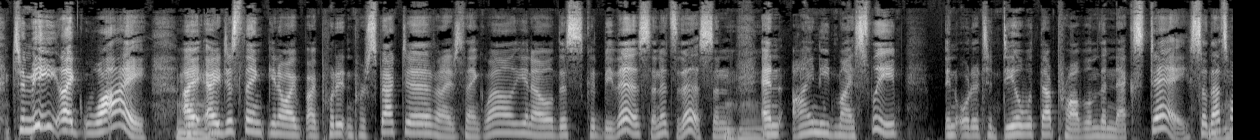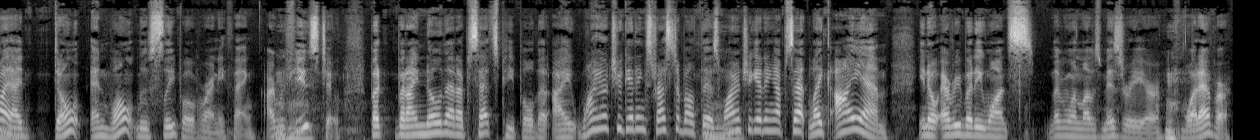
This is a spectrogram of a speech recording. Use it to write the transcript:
to me, like why? I, hmm. I just think, you know, I, I put it in perspective and I just think, well, you know, this could be this and it's this and mm-hmm. and I need my sleep in order to deal with that problem the next day. So that's why mm-hmm. I don't and won't lose sleep over anything. I refuse to. But but I know that upsets people that I why aren't you getting stressed about this? Why aren't you getting upset like I am? You know, everybody wants everyone loves misery or whatever.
